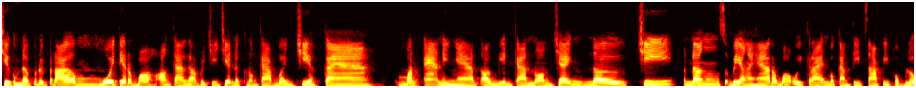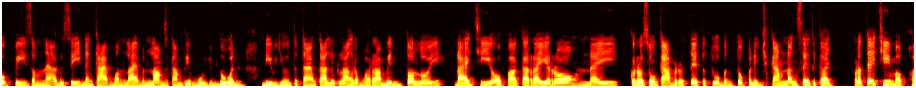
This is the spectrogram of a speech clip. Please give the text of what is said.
ជាគំនិតប្រដូចផ្ដើមមួយទៀតរបស់អង្គការសហប្រជាជាតិនៅក្នុងការបញ្ជាការ មិនអនុញ្ញាតឲ្យមានការនាំចេញនៅជីនិងស្បៀងអាហាររបស់អ៊ុយក្រែនមកកាន់ទីផ្សារពិភពលោកពីសំណាក់រុស្ស៊ីនិងការបន្លែបន្លំសកម្មភាពមួយចំនួននេះយោងទៅតាមការលើកឡើងរបស់រ៉ាមីនតូលុយដែលជាឧបការីរងនៃក្រសួងការបរទេសទទួលបន្ទុកពាណិជ្ជកម្មនិងសេដ្ឋកិច្ច ប្រទេស G20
